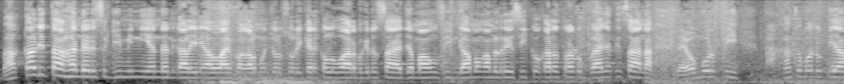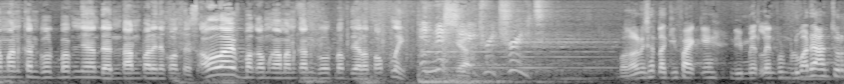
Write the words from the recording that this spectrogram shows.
Bakal ditahan dari segi minion dan kali ini Alive bakal muncul Shuriken keluar begitu saja. Maungzi nggak mau ngambil risiko karena terlalu banyak di sana. Leo Murphy bakal coba untuk diamankan gold buff-nya dan tanpa adanya kontes. Alive bakal mengamankan gold buff di arah top lane. Initiate retreat. Bakal reset lagi fight-nya. Di mid lane pun belum ada hancur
